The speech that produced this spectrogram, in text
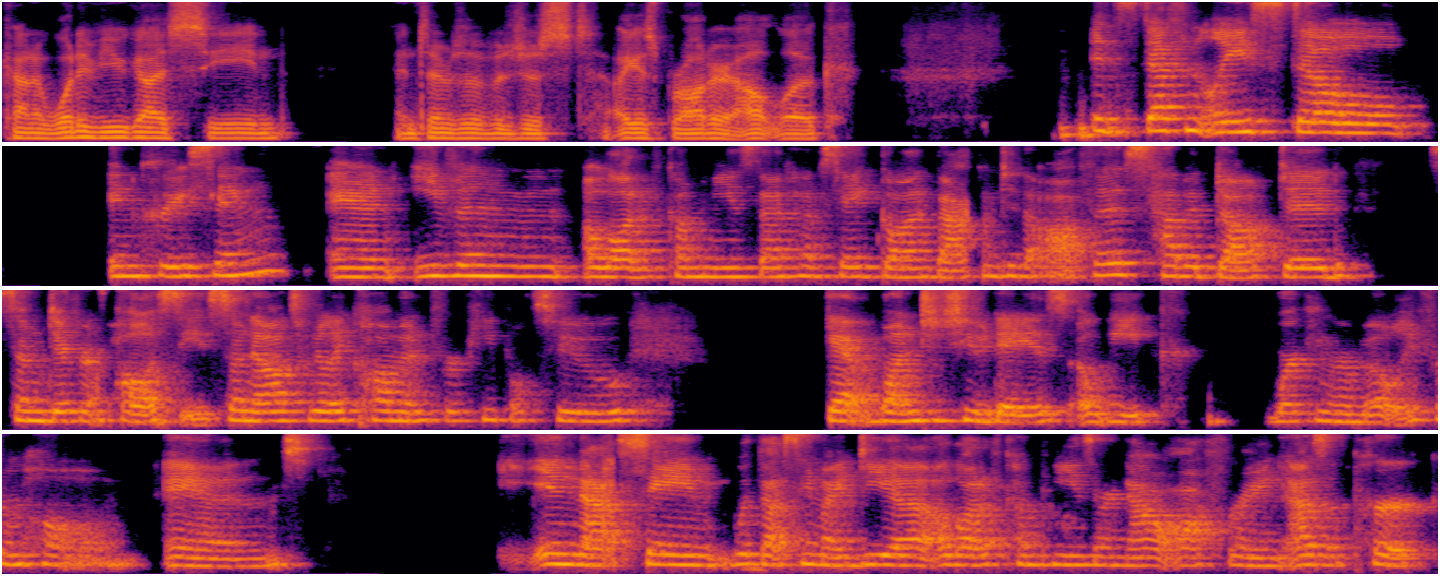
Kind of what have you guys seen in terms of just, I guess, broader outlook? It's definitely still increasing. And even a lot of companies that have, say, gone back into the office have adopted some different policies. So now it's really common for people to get one to two days a week working remotely from home. And in that same with that same idea a lot of companies are now offering as a perk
